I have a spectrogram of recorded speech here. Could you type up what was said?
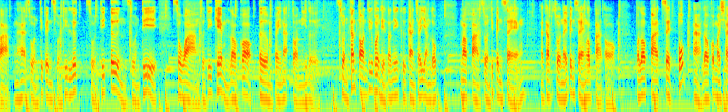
ปากนะฮะส่วนที่เป็นส่วนที่ลึกส่วนที่ตื้น ส่วนที่สว่าง ส่วนที่เข้มเราก็เติมไปณตอนนี้เลย ส่วนขั้นตอนที่ทุกคนเห็นตอนนี้คือการใช้ยางลบมาปาดส่วนที่เป็นแสงนะครับส่วนไหนเป็นแสงเราปาดออกพอเราปาดเสร็จปุ๊บอะเราก็มาใช้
